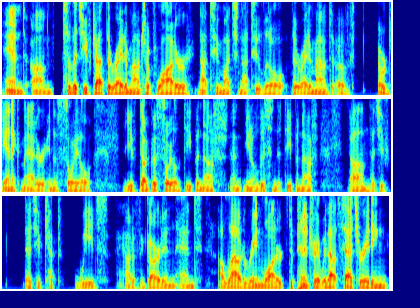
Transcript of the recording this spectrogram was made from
and um, so that you've got the right amount of water, not too much, not too little, the right amount of organic matter in the soil. You've dug the soil deep enough and you know loosened it deep enough um, that you've that you've kept weeds out of the garden and allowed rainwater to penetrate without saturating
